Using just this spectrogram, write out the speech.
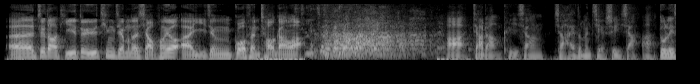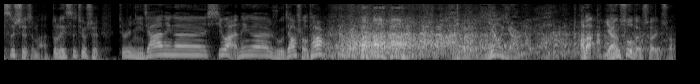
呃，这道题对于听节目的小朋友啊，已经过分超纲了。啊，家长可以向小孩子们解释一下啊，杜蕾斯是什么？杜蕾斯就是就是你家那个洗碗那个乳胶手套，一样一样的啊。好了，严肃的说一说，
